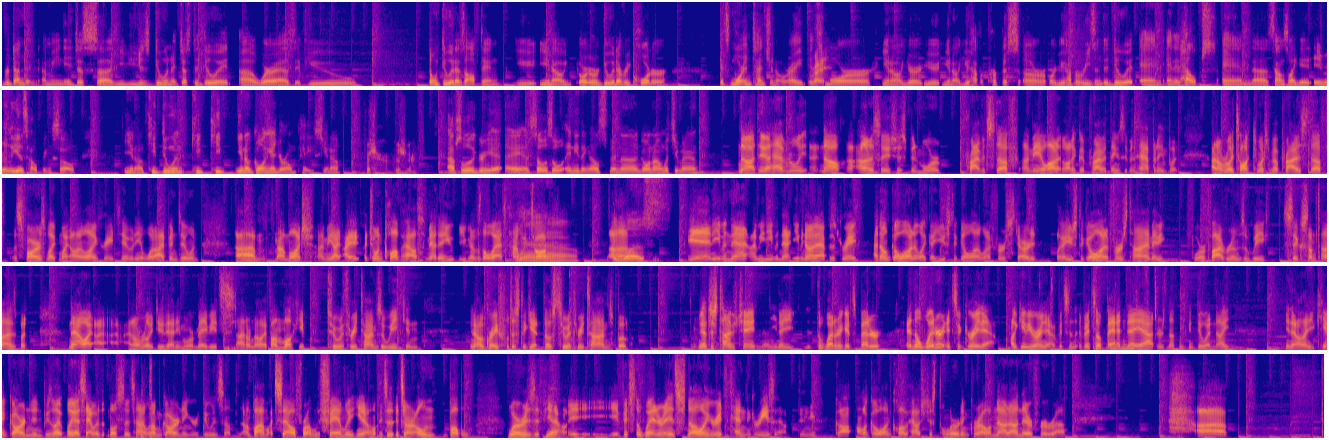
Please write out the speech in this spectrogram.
redundant. I mean it just uh you, you just doing it just to do it uh whereas if you don't do it as often you you know or, or do it every quarter it's more intentional right? It's Right. more you know you're you you know you have a purpose or or you have a reason to do it and and it helps. And uh sounds like it, it really is helping. So you know keep doing keep keep you know going at your own pace you know? For sure, for sure. Absolutely agree. Eh, So, so anything else been uh, going on with you, man? No, dude, I haven't really. No, uh, honestly, it's just been more private stuff. I mean, a lot of a lot of good private things have been happening, but I don't really talk too much about private stuff as far as like my online creativity and what I've been doing. Um, not much. I mean, I, I joined Clubhouse. I mean, I think you, you that was the last time we talked. It Uh, was. yeah, and even that. I mean, even that. Even though that app is great, I don't go on it like I used to go on it when I first started. Like I used to go on it first time, maybe four or five rooms a week, six sometimes. But now I, I I don't really do that anymore. Maybe it's I don't know if I'm lucky two or three times a week, and you know grateful just to get those two or three times. But yeah, just times change, man. You know, you, the weather gets better. In the winter, it's a great app. I'll give you right now. If it's an, if it's a bad Mhm. day out, there's nothing you can do at night. You know, and you can't garden. And because, like, like I said, with most of the time when I'm gardening or doing something, I'm by myself or I'm with family. You know, it's a, it's our own bubble. Whereas if you Yeah. know, i- i- if it's the winter and it's snowing or it's 10 degrees out, then yeah, I'll, I'll go on Clubhouse just to learn and grow. I'm not on there for, uh, uh,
